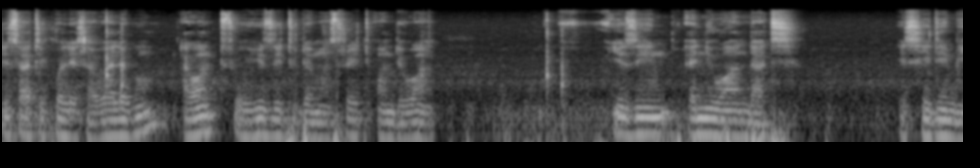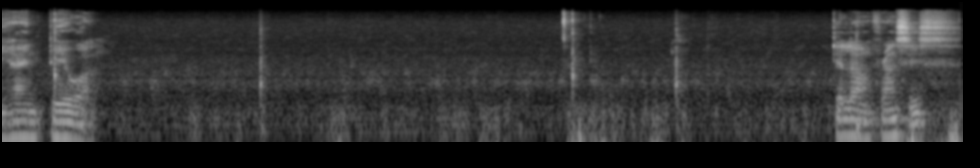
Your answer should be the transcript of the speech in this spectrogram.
This article is available. I want to use it to demonstrate on the one using anyone that is hidden behind paywall Taylor and Francis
